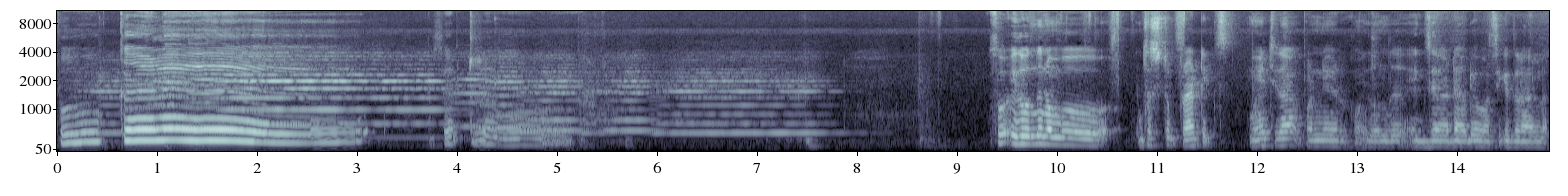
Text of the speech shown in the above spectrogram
பூக்களே சற்று ஸோ இது வந்து நம்ம ஜஸ்ட்டு ப்ராக்டிக்ஸ் முயற்சி தான் பண்ணி இருக்கோம் இது வந்து எக்ஸாக்டாக அப்படியே வசிக்கிறதுலாம் இல்லை.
